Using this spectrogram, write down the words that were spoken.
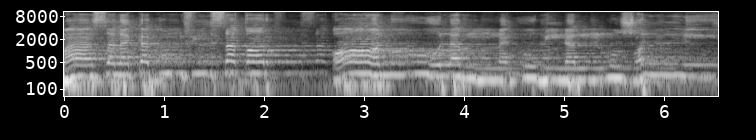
মা সালাকাকুম ফি সাকার قالوا لم نك من المصلين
